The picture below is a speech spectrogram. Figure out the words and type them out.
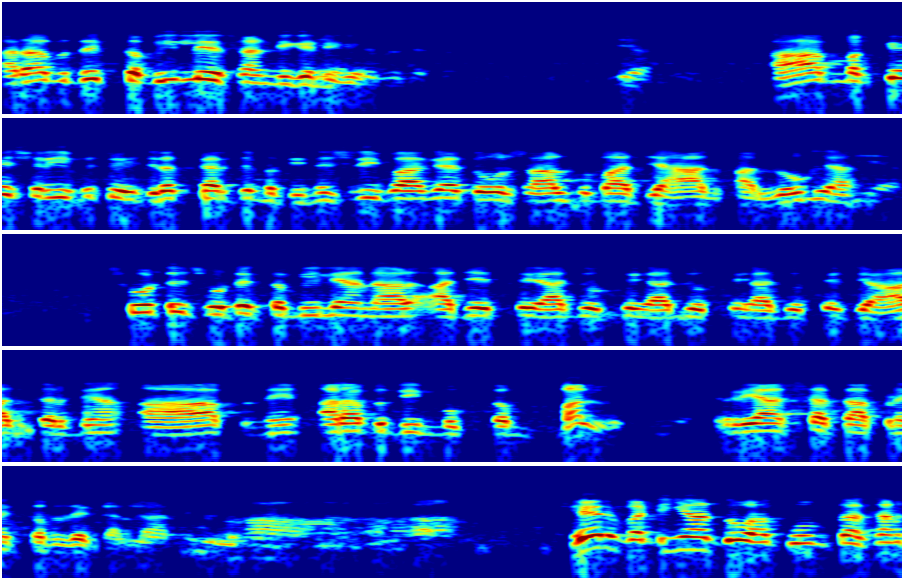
عرب دے قبیلے سن نگے نگے۔ آپ مکے شریف چ ہجرت کر کے مدینے شریف آ گئے دو سال تو بعد جہاد فرض ہو گیا۔ چھوٹے چھوٹے قبیلے نال اج ایتھے اج اوتھے اج اوتھے اج اوتھے جہاد کردیاں۔ آپ نے عرب دی مکمل ریاست اپنے قبضے کر لی۔ پھر وڈیاں دو حکومت سن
